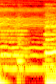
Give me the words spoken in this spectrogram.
querer.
